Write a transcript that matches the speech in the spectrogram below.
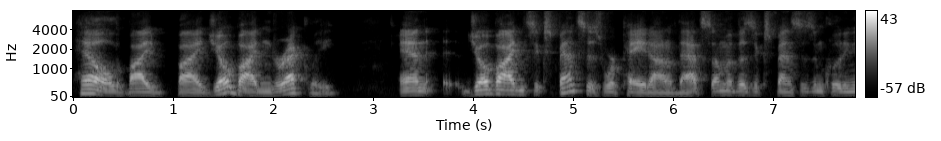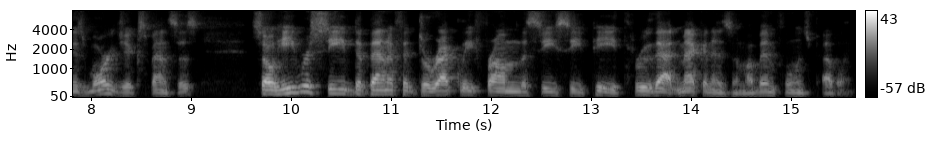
held by by Joe Biden directly. And Joe Biden's expenses were paid out of that, some of his expenses, including his mortgage expenses. So he received a benefit directly from the CCP through that mechanism of influence peddling.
